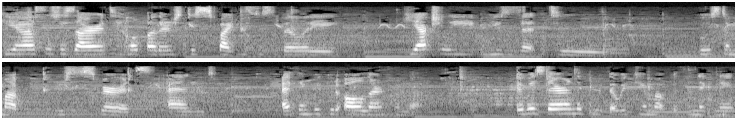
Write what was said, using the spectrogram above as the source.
He has this desire to help others despite his disability. He actually uses it to boost him up, boost his spirits, and I think we could all learn from that. It was there in the group that we came up with the nickname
